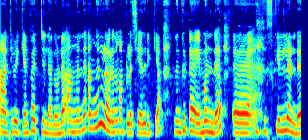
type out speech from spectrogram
മാറ്റി വയ്ക്കാൻ പറ്റില്ല. അതുകൊണ്ട് അങ്ങനെ അങ്ങനെയുള്ളവരൊന്നും അപ്ലൈ ചെയ്തിരിക്കുക നിങ്ങൾക്ക് ടൈമുണ്ട് സ്കില്ലുണ്ട്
